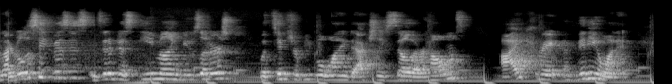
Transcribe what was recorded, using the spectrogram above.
My real estate business, instead of just emailing newsletters with tips for people wanting to actually sell their homes, I create a video on it.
